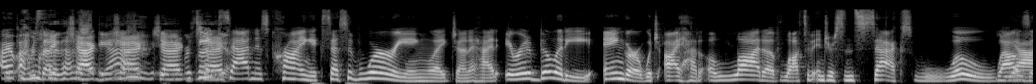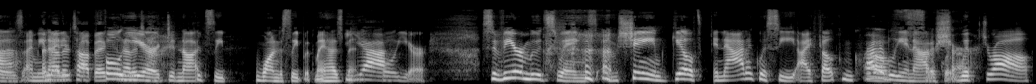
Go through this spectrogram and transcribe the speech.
I'm- I'm like, of that. check, Yeah. check, check, deep check. sadness, crying, excessive worrying, like Jenna had, irritability, anger, which I had a lot of, lots of interest in sex. Whoa, wowzers! Yeah. I mean, Another I, topic, A full another year topic. did not sleep. Wanted to sleep with my husband. Yeah. full year. Severe mood swings, um, shame, guilt, inadequacy. I felt incredibly Oh, inadequate. sure. Withdrawal,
